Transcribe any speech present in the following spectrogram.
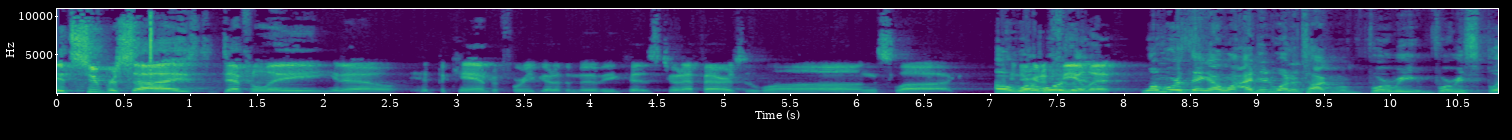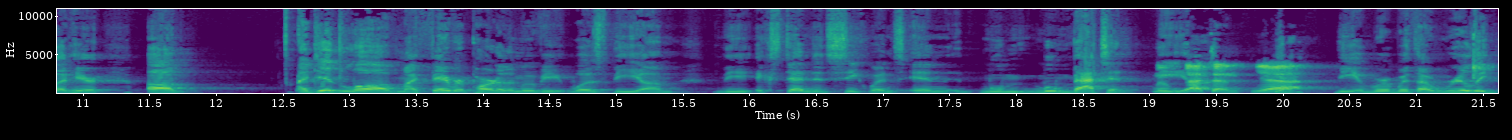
It's supersized. Definitely, you know, hit the can before you go to the movie because two and a half hours is a long slog. Oh, And one more feel thing, it. one more thing I want. I did want to talk before we before we split here. Um, I did love my favorite part of the movie was the um, the extended sequence in. The, uh, Mumbattan, yeah. the with a really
